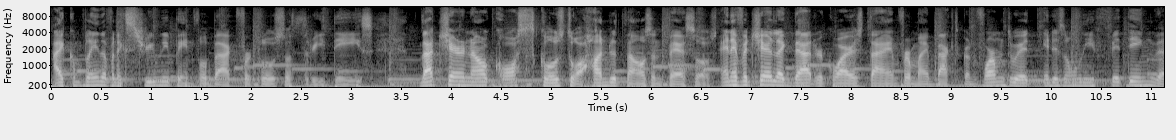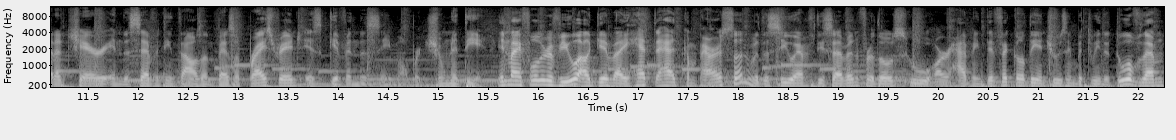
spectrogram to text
I complained of an extremely painful back for close to 3 days. That chair now costs close to 100,000 pesos. And if a chair like that requires time for my back to conform to it, it is only fitting that a chair in the 17,000 peso price range is given the same opportunity. In my full review, I'll give a head-to-head comparison with the Sihoo-M57 for those who are having difficulty in choosing between the two of them.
